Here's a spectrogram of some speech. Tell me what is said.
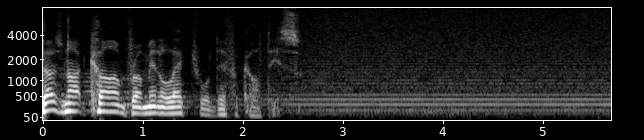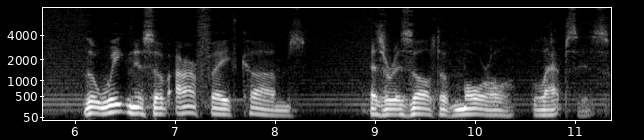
does not come from intellectual difficulties. The weakness of our faith comes as a result of moral lapses.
